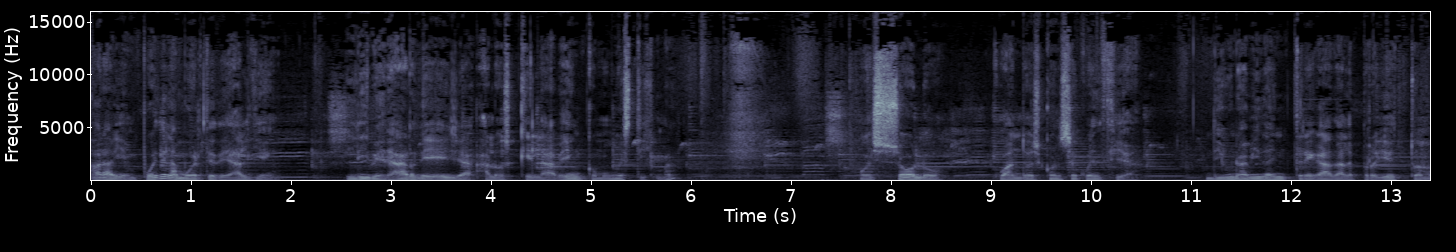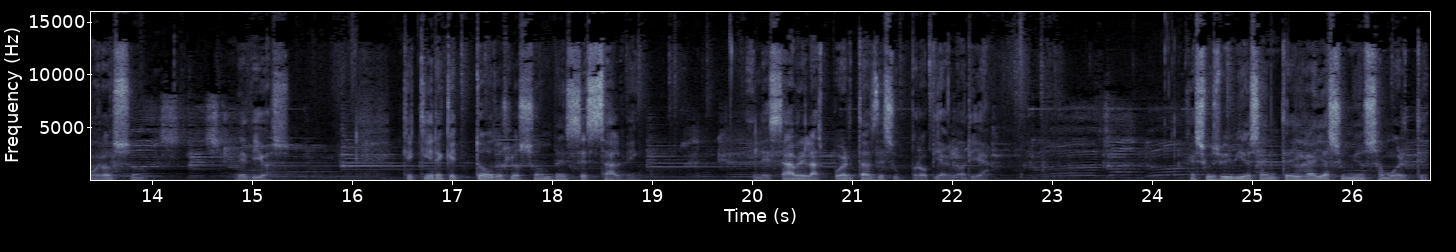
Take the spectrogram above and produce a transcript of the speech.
Ahora bien, ¿puede la muerte de alguien liberar de ella a los que la ven como un estigma? Pues solo cuando es consecuencia de una vida entregada al proyecto amoroso de Dios, que quiere que todos los hombres se salven y les abre las puertas de su propia gloria. Jesús vivió esa entrega y asumió esa muerte,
